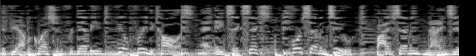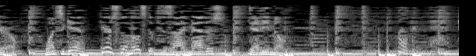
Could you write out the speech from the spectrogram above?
If you have a question for Debbie, feel free to call us at 866-472-5790. Once again, here's the host of Design Matters, Debbie Millman. Welcome back.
